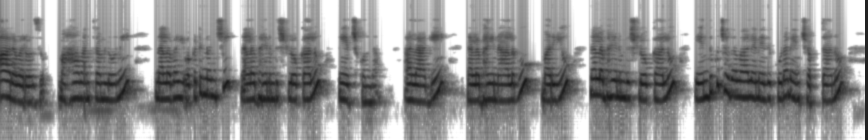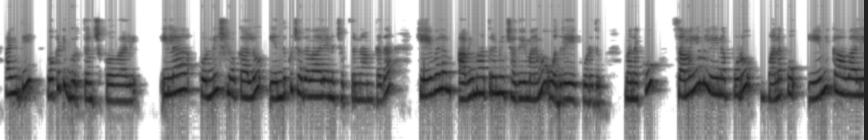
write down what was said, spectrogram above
ఆరవ రోజు. మహామంత్రంలోని నలభై ఒకటి నుంచి నలభై ఎనిమిది శ్లోకాలు నేర్చుకుందాం. అలాగే నలభై నాలుగు మరియు నలభై ఎనిమిది శ్లోకాలు ఎందుకు చదవాలి అనేది కూడా నేను చెప్తాను. అయితే ఒకటి గుర్తుంచుకోవాలి. ఇలా కొన్ని శ్లోకాలు ఎందుకు చదవాలి అని చెప్తున్నాం కదా? కేవలం అవి మాత్రమే చదివి మనము వదిలేయకూడదు. మనకు సమయం లేనప్పుడు మనకు ఏమి కావాలి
